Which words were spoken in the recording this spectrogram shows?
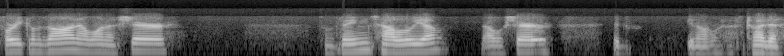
before he comes on, I want to share some things. Hallelujah. I will share it, you know, try to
